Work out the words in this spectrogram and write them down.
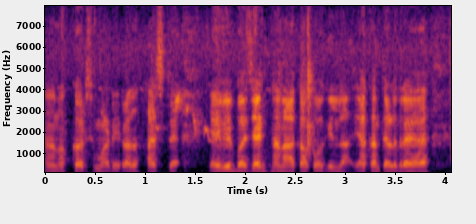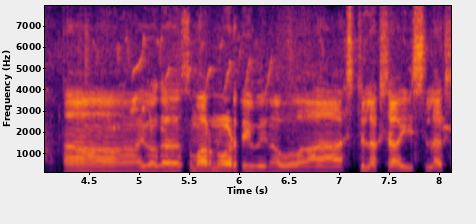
ನಾನು ಖರ್ಚು ಮಾಡಿರೋದು ಅಷ್ಟೇ. ಹೆವಿ ಬಜೆಟ್ ನಾನು ಹಾಕೋಕ್ಕೋಗಿಲ್ಲ ಯಾಕಂತ ಹೇಳಿದ್ರೆ ಇವಾಗ ಸುಮಾರು ನೋಡ್ತೀವಿ ನಾವು ಅಷ್ಟು ಲಕ್ಷ, ಇಷ್ಟು ಲಕ್ಷ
